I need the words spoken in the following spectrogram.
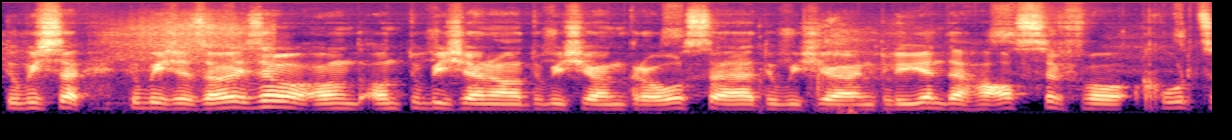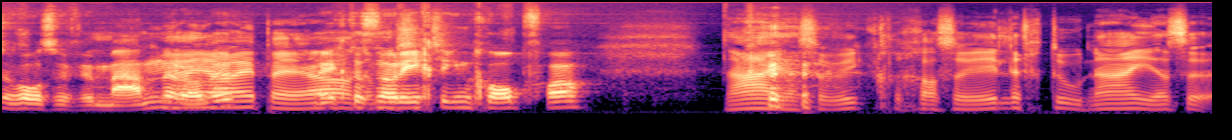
Du bist, du bist ja sowieso und, und du bist ja noch, du bist ja ein grosser, du bist ja ein glühender Hasser von kurzen Hosen für Männer, Ja, ja, oder? eben, ja, Wenn ich das da noch richtig im Kopf habe. Nein, also wirklich, also ehrlich du, nein, also...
